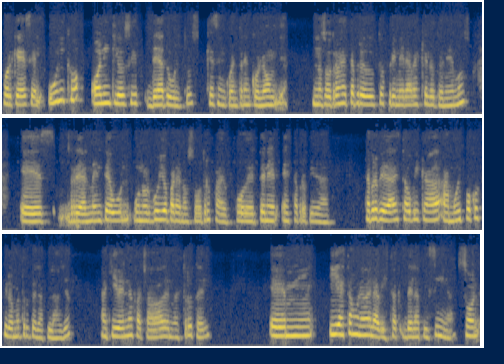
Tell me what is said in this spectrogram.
porque es el único all inclusive de adultos que se encuentra en Colombia. Nosotros este producto es primera vez que lo tenemos. Es realmente un, orgullo para nosotros para poder tener esta propiedad. Esta propiedad está ubicada a muy pocos kilómetros de la playa. Aquí ven la fachada de nuestro hotel. Em, y esta es una de la vista de la piscina. Son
